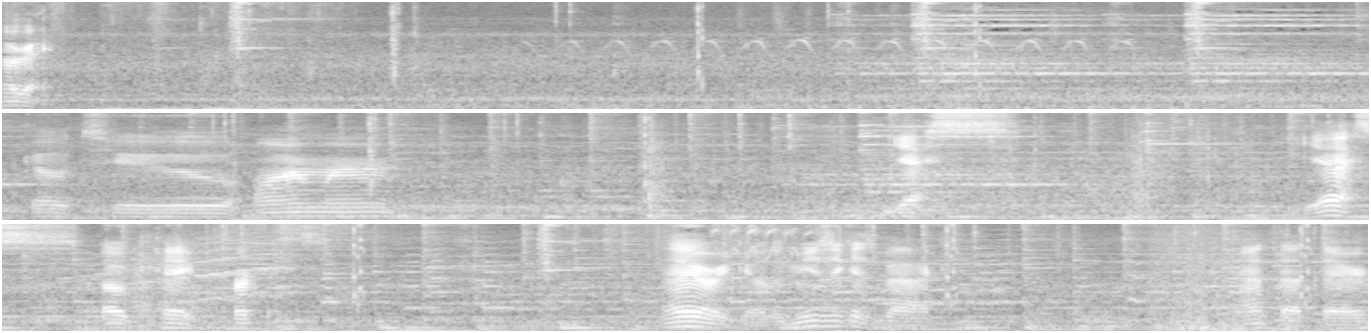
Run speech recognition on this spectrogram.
Okay. Go to armor. Yes. Yes. Okay, perfect. There we go, the music is back. Add that there.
